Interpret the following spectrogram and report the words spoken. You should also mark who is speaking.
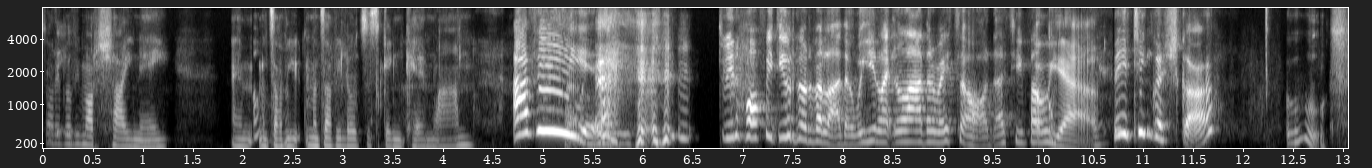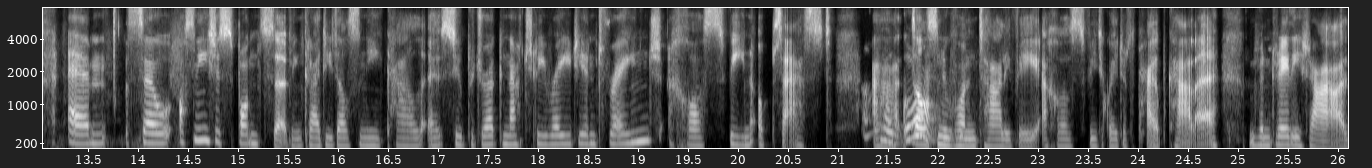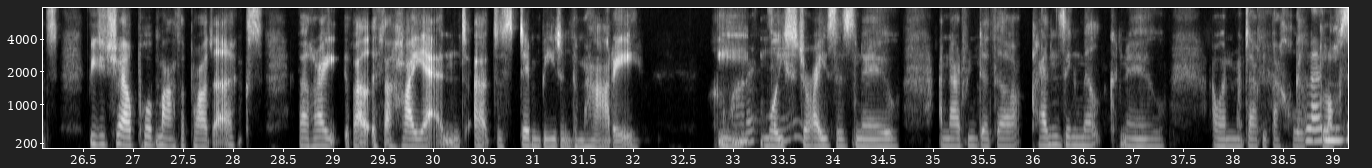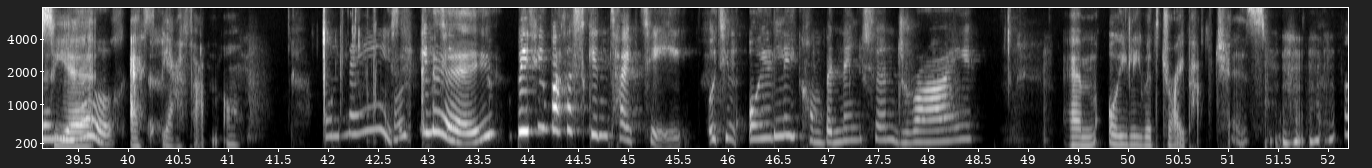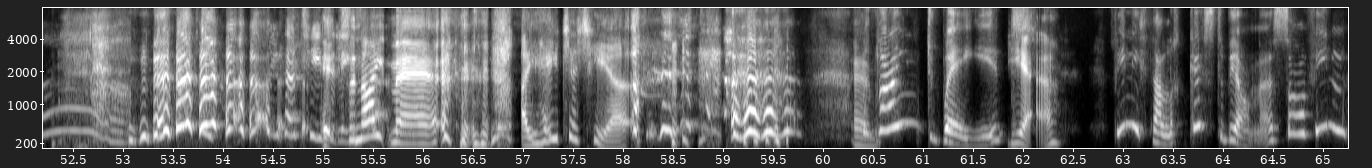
Speaker 1: Sorry bod fi mor shiny. Um, oh. Mae da, fi- ma' da fi loads o skincare mlaen.
Speaker 2: A fi!
Speaker 3: Dwi'n hoffi diwrnod fel yna, though, when you like lather it on, a ti fel,
Speaker 1: oh, oh yeah.
Speaker 2: Be ti'n gwisgo?
Speaker 1: Ooh. Um, so, os ni eisiau sponsor, fi'n credu dylsyn ni cael uh, Superdrug Naturally Radiant range, achos fi'n obsessed.
Speaker 2: Oh
Speaker 1: a dylsyn nhw fod yn talu fi, achos fi wedi gweud wrth pawb cael e. Mae fe'n really rhad. Fi wedi trial pob math o products, fel, rhai, fel eitha high-end, a does dim byd yn cymharu i moisturisers nhw, a nawr fi'n dyddo cleansing milk nhw, a wedyn mae da fi bach o glossier
Speaker 2: milk.
Speaker 1: SPF arno.
Speaker 3: O, neis.
Speaker 2: Okay.
Speaker 3: Beth yw fath o skin type ti? Wyt ti'n oily, combination, dry?
Speaker 1: Um, oily with dry patches.
Speaker 3: oh.
Speaker 1: it's a nightmare. I hate it here. um,
Speaker 2: Fyddai'n dweud...
Speaker 1: Yeah.
Speaker 2: Fi'n eitha lwcus, to be honest. So fi'n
